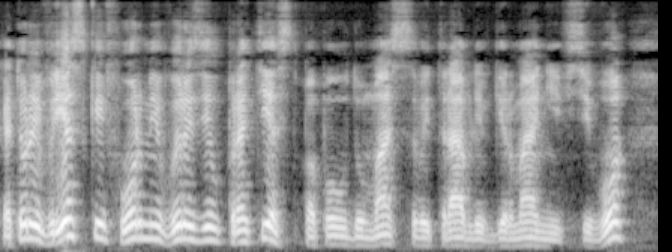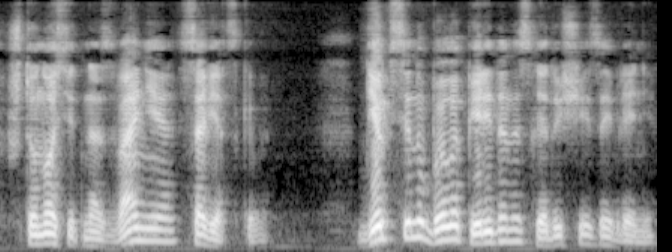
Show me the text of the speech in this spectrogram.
который в резкой форме выразил протест по поводу массовой травли в Германии всего, что носит название советского. Дирксену было передано следующее заявление.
